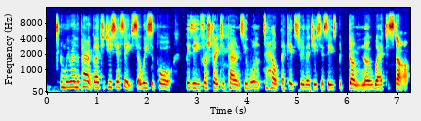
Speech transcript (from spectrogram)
and we run the parent guide to GCSE, so we support busy, frustrated parents who want to help their kids through their GCSEs but don't know where to start.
